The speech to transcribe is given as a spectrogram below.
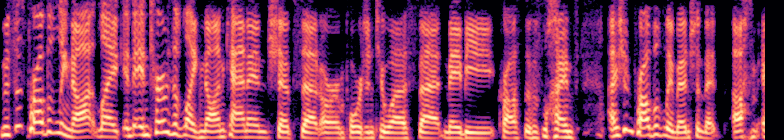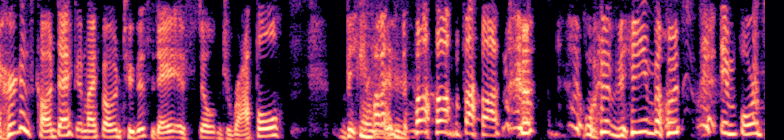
this is probably not like in, in terms of like non-canon ships that are important to us that maybe cross those lines. I should probably mention that um Erica's contact in my phone to this day is still Drapple because of uh, one of the most important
